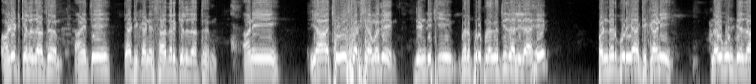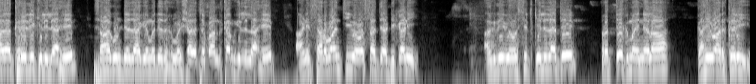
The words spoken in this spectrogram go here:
ऑडिट केलं जातं आणि ते त्या ठिकाणी सादर केलं जातं. आणि या चोवीस वर्षामध्ये दिंडीची भरपूर प्रगती झालेली आहे. पंढरपूर या ठिकाणी नऊ गुंठे जागा खरेदी केलेली आहे. सहा गुंठे जागेमध्ये धर्मशाळेचं बांधकाम केलेलं आहे. आणि सर्वांची व्यवस्था त्या ठिकाणी अगदी व्यवस्थित केली जाते. प्रत्येक महिन्याला काही वारकरी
